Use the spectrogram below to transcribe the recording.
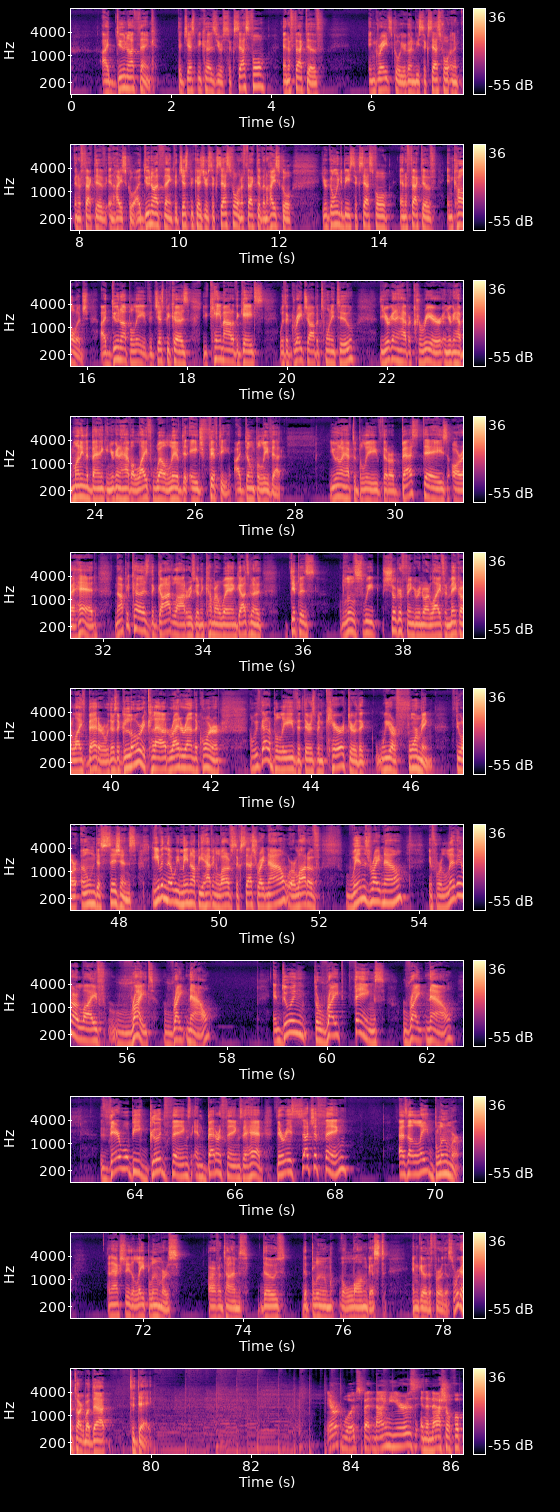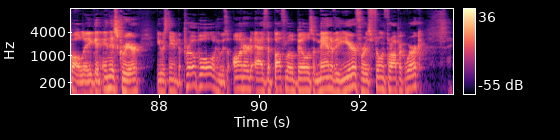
I do not think that just because you're successful and effective in grade school, you're going to be successful and, and, effective in high school. I do not think that just because you're successful and effective in high school, you're going to be successful and effective in college. I do not believe that just because you came out of the gates with a great job at 22, that you're going to have a career and you're going to have money in the bank and you're going to have a life well lived at age 50. I don't believe that. You and I have to believe that our best days are ahead, not because the God lottery is going to come our way and God's going to dip his little sweet sugar finger into our life and make our life better, or there's a glory cloud right around the corner. And we've got to believe that there's been character that we are forming through our own decisions. Even though we may not be having a lot of success right now or a lot of wins right now, if we're living our life right right now and doing the right things right now, there will be good things and better things ahead. There is such a thing as a late bloomer. And actually, the late bloomers are oftentimes those that bloom the longest and go the furthest. We're going to talk about that today. Eric Wood spent nine years in the National Football League, and in his career, he was named the Pro Bowl. He was honored as the Buffalo Bills Man of the Year for his philanthropic work.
